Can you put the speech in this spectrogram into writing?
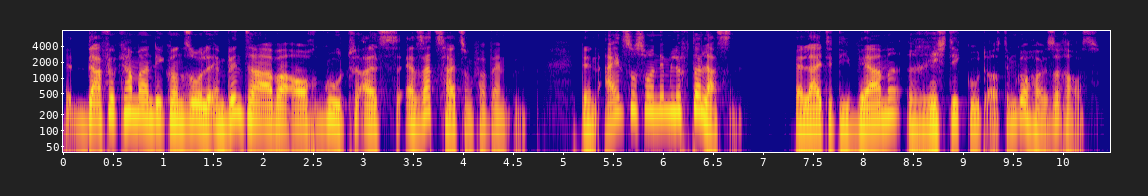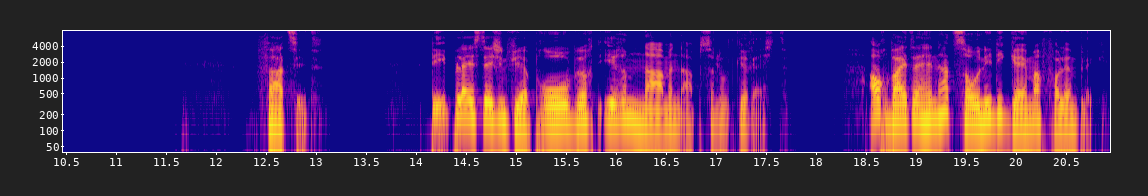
Dafür kann man die Konsole im Winter aber auch gut als Ersatzheizung verwenden. Denn eins muss man dem Lüfter lassen. Er leitet die Wärme richtig gut aus dem Gehäuse raus. Fazit. Die PlayStation 4 Pro wird ihrem Namen absolut gerecht. Auch weiterhin hat Sony die Gamer voll im Blick.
